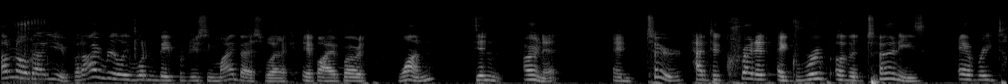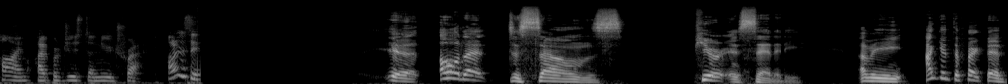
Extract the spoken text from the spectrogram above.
I don't know about you, but I really wouldn't be producing my best work if I both, one, didn't own it, and two, had to credit a group of attorneys every time I produced a new track. Honestly, yeah, all that just sounds pure insanity. I mean, I get the fact that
